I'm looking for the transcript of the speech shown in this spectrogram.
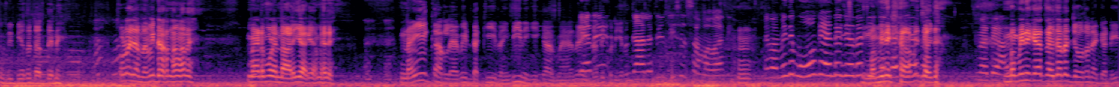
ਉਹ ਬੀਬੀਆਂ ਤੋਂ ਡਰਦੇ ਨੇ। ਥੋੜਾ ਜਿਹਾ ਮੈਂ ਵੀ ਡਰਨਾ ਵਾ ਤੇ। ਮੈਡਮ ਹੁਣੇ ਨਾਲ ਹੀ ਆ ਗਿਆ ਮੇਰੇ। ਨਹੀਂ ਕਰ ਲਿਆ ਵੀ ਡੱਕੀ ਰਹਿੰਦੀ ਨਹੀਂ ਕੀ ਕਰ ਮੈਂ ਨਾ ਇਦਾਂ ਦੀ ਕੁੜੀ ਆ ਨਾ। ਗੱਲ ਤੇ ਹੁੰਦੀ ਸੱਸਾ ਮਾਵਾ ਦੀ। ਤੇ ਮੰਮੀ ਦੇ ਮੂੰਹ ਕਹਿੰਦੇ ਜ਼ਿਆਦਾ ਮੰਮੀ ਨੇ ਕਿਹਾ ਵੀ ਚੱਲ ਜਾ। ਮੈਂ ਤੇ ਆ ਮੰਮੀ ਨੇ ਕਿਹਾ ਚੱਲ ਜਾ ਤੇ ਜੋਤ ਨੇ ਗੱਡੀ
